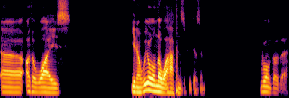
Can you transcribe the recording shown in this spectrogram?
Uh, otherwise, you know, we all know what happens if he doesn't. We won't go there.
